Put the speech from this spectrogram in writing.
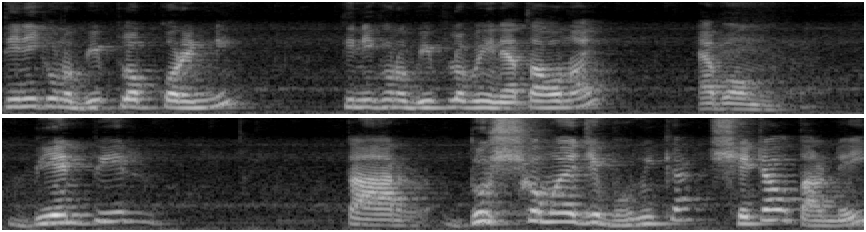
তিনি কোনো বিপ্লব করেননি। তিনি কোনো বিপ্লবী নেতাও নয় এবং বিএনপির তার দুঃসময়ে যে ভূমিকা সেটাও তার নেই।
